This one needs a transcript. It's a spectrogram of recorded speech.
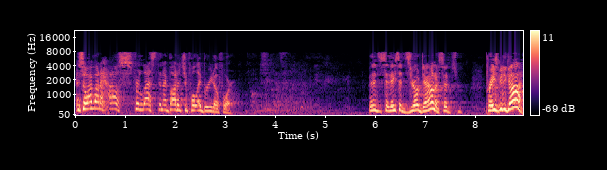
And so I bought a house for less than I bought a Chipotle burrito for. They said, they said zero down. I said, praise be to God.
